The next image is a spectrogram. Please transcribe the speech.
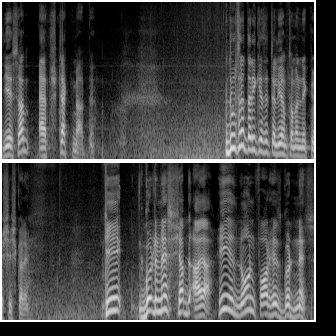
ये सब एब्स्ट्रैक्ट में आते हैं। दूसरे तरीके से चलिए हम समझने की कोशिश करें कि गुडनेस शब्द आया। He is known for his goodness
